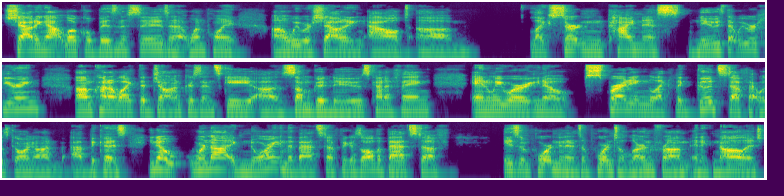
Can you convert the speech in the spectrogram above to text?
shouting out local businesses, and at one point uh, we were shouting out um, like certain kindness news that we were hearing, um, kind of like the John Krasinski, uh, some good news kind of thing. And we were, you know, spreading like the good stuff that was going on uh, because, you know, we're not ignoring the bad stuff because all the bad stuff is important and it's important to learn from and acknowledge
